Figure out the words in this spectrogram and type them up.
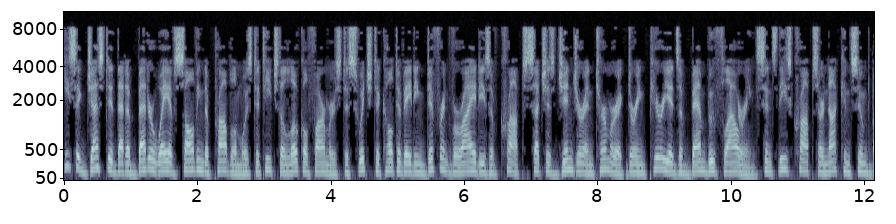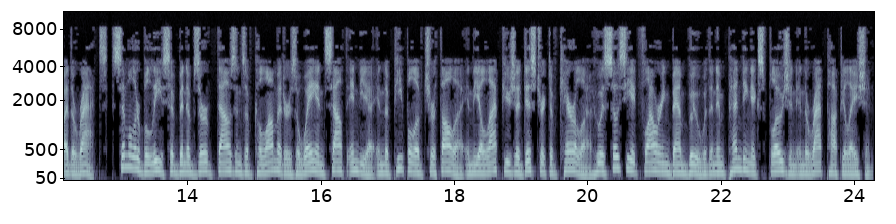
He suggested that a better way of solving the problem was to teach the local farmers to switch to cultivating different varieties of crops such as ginger and turmeric during periods of bamboo flowering since these crops are not consumed by the rats. Similar beliefs have been observed thousands of kilometers away in South India in the people of Cherthala in the Alappuzha district of Kerala who associate flowering bamboo with an impending explosion in the rat population.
